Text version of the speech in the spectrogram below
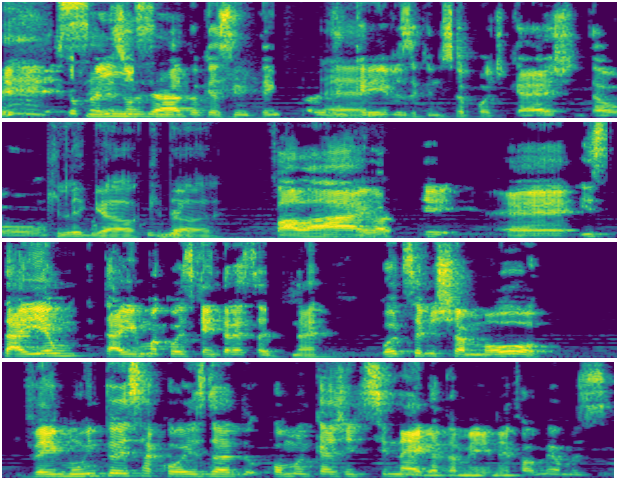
e super lisonjeado que assim, tem coisas é... incríveis aqui no seu podcast. Então. Que legal, que da hora. Falar, é. eu acho que é, isso tá aí, é tá aí uma coisa que é interessante, né? Quando você me chamou, veio muito essa coisa do como que a gente se nega também, né? Fala, meu, mas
